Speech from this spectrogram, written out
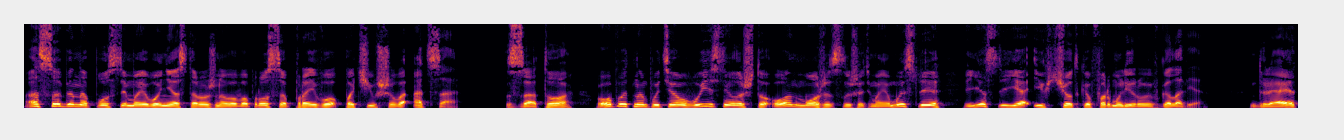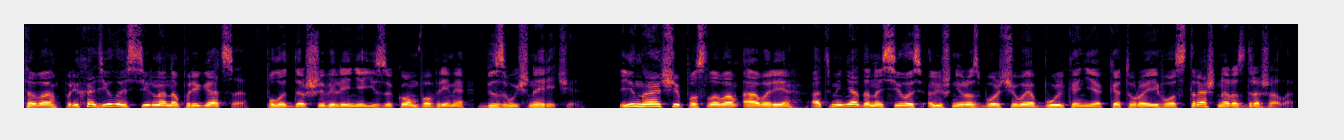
Особенно после моего неосторожного вопроса про его почившего отца. Зато опытным путем выяснилось, что он может слышать мои мысли, если я их четко формулирую в голове. Для этого приходилось сильно напрягаться, вплоть до шевеления языком во время беззвучной речи. Иначе, по словам Авари, от меня доносилось лишь неразборчивое бульканье, которое его страшно раздражало.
